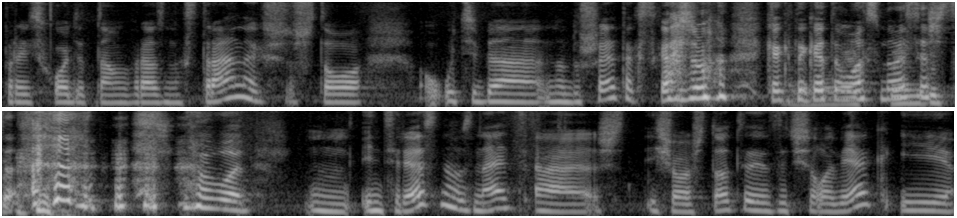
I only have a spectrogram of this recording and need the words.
происходит там в разных странах, что у тебя на душе, так скажем, как ты к этому относишься. Вот. Интересно узнать еще, что ты за человек и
